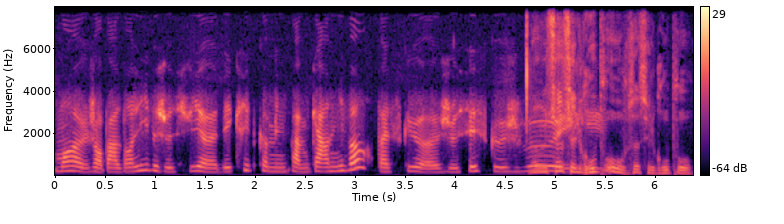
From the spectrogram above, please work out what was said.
Moi euh, j'en parle dans le livre, je suis euh, décrite comme une femme carnivore parce que je sais ce que je Ah, veux. mais ça c'est et- le groupe O, ça c'est le groupe O.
